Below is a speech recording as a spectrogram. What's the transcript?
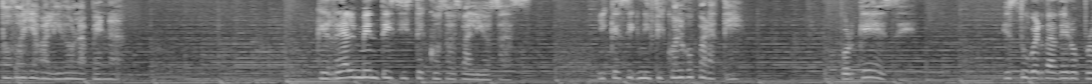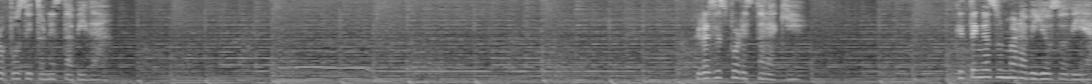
todo haya valido la pena. Que realmente hiciste cosas valiosas y que significó algo para ti. Porque ese es tu verdadero propósito en esta vida. Gracias por estar aquí. Que tengas un maravilloso día.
